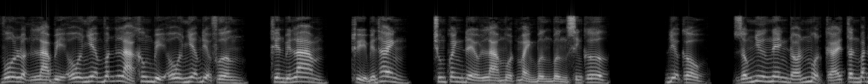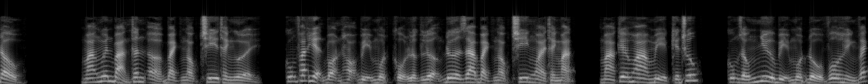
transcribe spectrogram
Vô luận là bị ô nhiễm vẫn là không bị ô nhiễm địa phương, thiên biến lam, thủy biến thanh, chung quanh đều là một mảnh bừng bừng sinh cơ. Địa cầu, giống như nên đón một cái tân bắt đầu. Mà nguyên bản thân ở Bạch Ngọc Chi thành người, cũng phát hiện bọn họ bị một cổ lực lượng đưa ra Bạch Ngọc Chi ngoài thành mặt, mà kia hoa mị kiến trúc, cũng giống như bị một đổ vô hình vách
